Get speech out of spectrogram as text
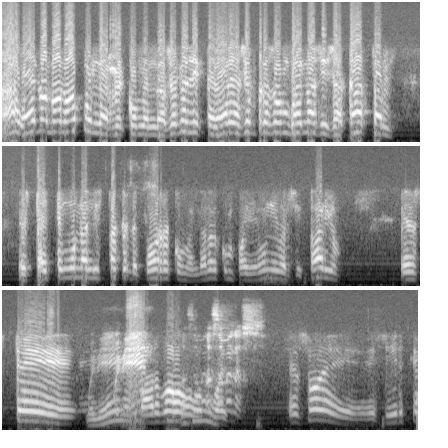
Ah, bueno, no, no, pues las recomendaciones literarias siempre son buenas y se acatan. Está, tengo una lista que le puedo recomendar al compañero universitario. Este, Muy bien, sin embargo, pues, eso de decir que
